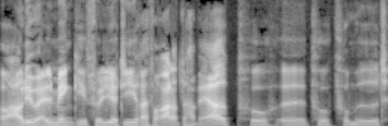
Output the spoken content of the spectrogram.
at aflive alle mink ifølge de referater, der har været på, øh, på, på mødet.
